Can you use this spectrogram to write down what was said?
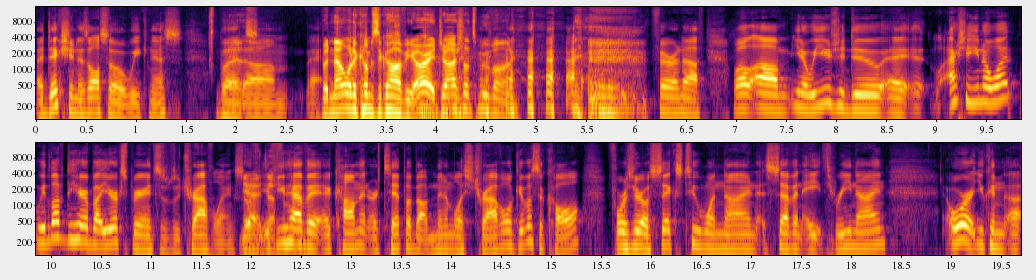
addiction is also a weakness, but Yes. um, But not when it comes to coffee. All right, Josh, let's move on. fair enough. Well, um, you know, we usually do. A, actually, you know what? We'd love to hear about your experiences with traveling. So Yeah, if, if you have a, a comment or tip about minimalist travel, give us a call 406-219-7839. Or you can uh,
